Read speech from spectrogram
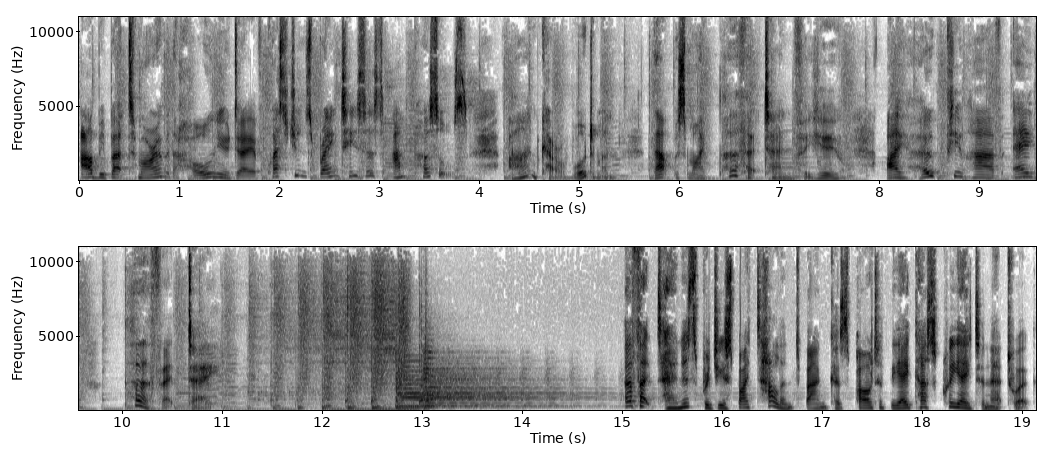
I'll be back tomorrow with a whole new day of questions, brain teasers, and puzzles. I'm Carol Vorderman. That was my perfect 10 for you. I hope you have a perfect day. Perfect 10 is produced by Talent Bank as part of the ACAST Creator Network.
